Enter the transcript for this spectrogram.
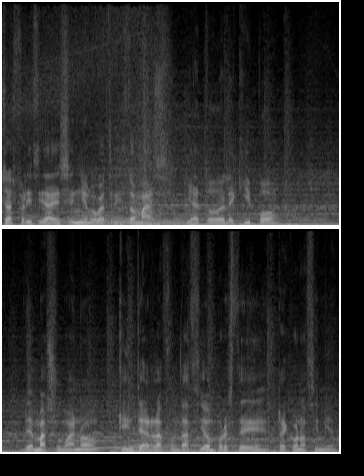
Muchas felicidades, señor Beatriz Tomás, y a todo el equipo de Más Humano que integra la Fundación por este reconocimiento.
